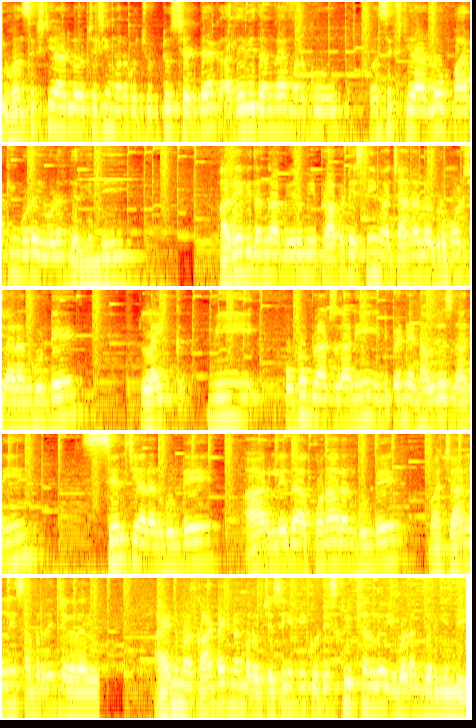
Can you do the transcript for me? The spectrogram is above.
ఈ వన్ సిక్స్టీ యార్డ్లో వచ్చేసి మనకు చుట్టూ సెట్ బ్యాక్ అదేవిధంగా మనకు వన్ సిక్స్టీ యార్డ్లో పార్కింగ్ కూడా ఇవ్వడం జరిగింది. అదేవిధంగా మీరు మీ ప్రాపర్టీస్ని మా ఛానల్లో ప్రమోట్ చేయాలనుకుంటే లైక్ మీ ఓపెన్ ప్లాట్స్ కానీ ఇండిపెండెంట్ హౌసెస్ కానీ సేల్ చేయాలనుకుంటే ఆర్ లేదా కొనాలనుకుంటే మా ఛానల్ని సంప్రదించగలరు. అండ్ మా కాంటాక్ట్ నెంబర్ వచ్చేసి మీకు డిస్క్రిప్షన్లో ఇవ్వడం జరిగింది.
